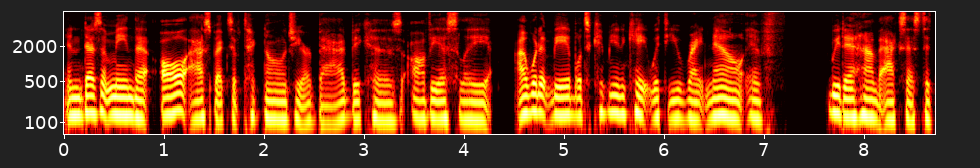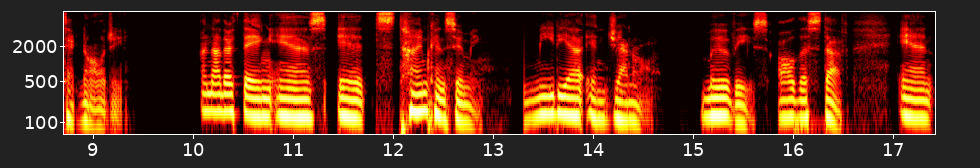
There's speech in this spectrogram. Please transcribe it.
And it doesn't mean that all aspects of technology are bad because obviously I wouldn't be able to communicate with you right now if we didn't have access to technology. Another thing is it's time consuming, media in general movies, all this stuff. And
